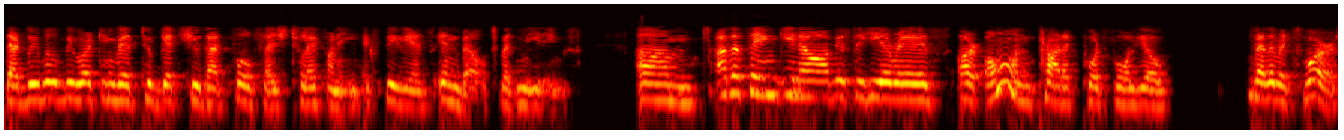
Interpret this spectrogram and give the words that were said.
that we will be working with to get you that full-fledged telephony experience inbuilt with meetings. Um, other thing, you know, obviously here is our own product portfolio, whether it's Verse,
